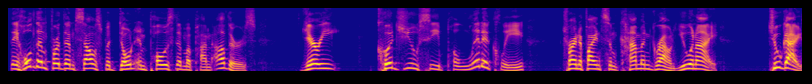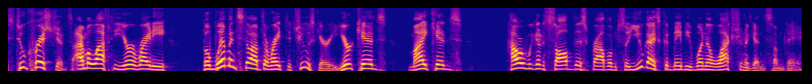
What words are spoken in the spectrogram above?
they hold them for themselves but don't impose them upon others. Gary, could you see politically trying to find some common ground? You and I, two guys, two Christians. I'm a lefty, you're a righty, but women still have the right to choose, Gary. Your kids, my kids. How are we going to solve this problem so you guys could maybe win an election again someday?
